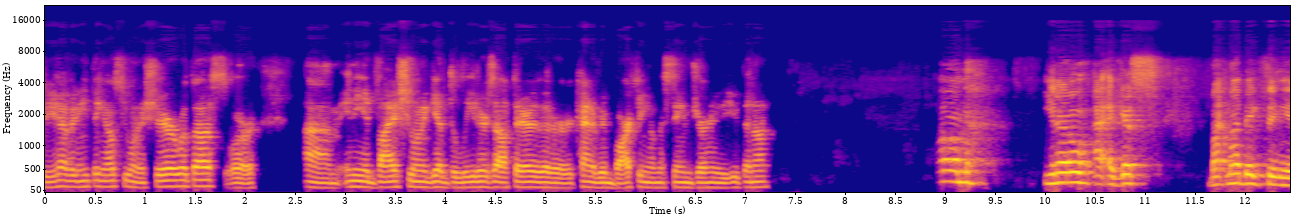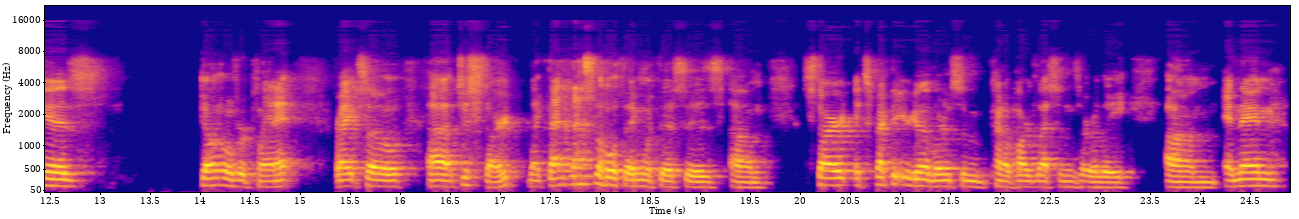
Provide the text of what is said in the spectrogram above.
Do you have anything else you want to share with us or um, any advice you want to give to leaders out there that are kind of embarking on the same journey that you've been on? Um, you know, I, I guess my, my big thing is don't overplan it right? So uh, just start. Like that. That's the whole thing with this is um, start. Expect that you're going to learn some kind of hard lessons early, um, and then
